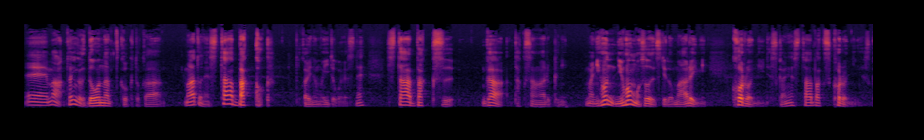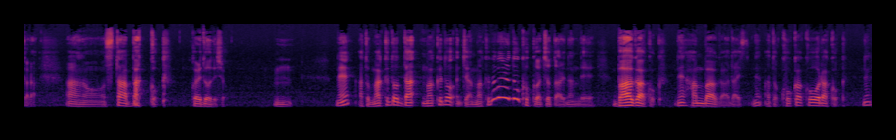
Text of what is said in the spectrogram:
えー、まあとにかくドーナツ国とか、まあ、あとねスターバック国とかいうのもいいと思いますね。スターバックスがたくさんある国、まあ、日本日本もそうですけど、まあ、ある意味コロニーですかね。スターバックスコロニーですから。あのスターバック国。これどうでしょう？うん。ね？あとマクドダマクドじゃあマクドナルド国はちょっとあれなんでバーガー国。ね？ハンバーガー大好き。ね？あとコカ・コーラ国。ね？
